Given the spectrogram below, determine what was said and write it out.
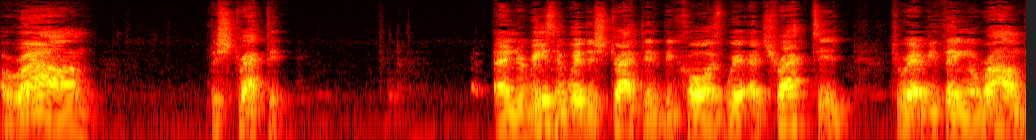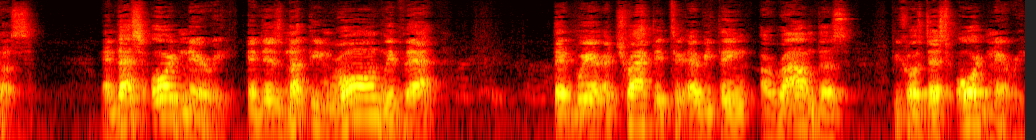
around distracted and the reason we're distracted because we're attracted to everything around us. And that's ordinary. And there's nothing wrong with that, that we're attracted to everything around us because that's ordinary.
